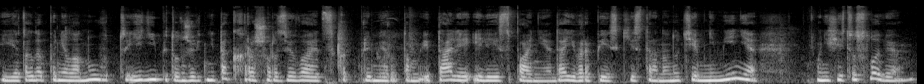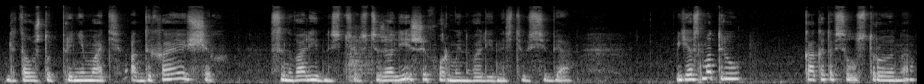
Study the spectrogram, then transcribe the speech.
И я тогда поняла, ну вот Египет, он же ведь не так хорошо развивается, как, к примеру, там Италия или Испания, да, европейские страны. Но тем не менее, у них есть условия для того, чтобы принимать отдыхающих с инвалидностью, с тяжелейшей формой инвалидности у себя. Я смотрю, как это все устроено.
